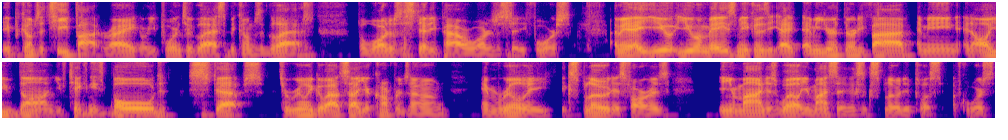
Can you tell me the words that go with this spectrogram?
It becomes a teapot, right? Or you pour into a glass, it becomes a glass. But water is a steady power, water is a steady force. I mean, eh, you you amaze me because I, I, mean you're 35. I mean, and all you've done, you've taken these bold steps to really go outside your comfort zone and really explode as far as in your mind as well. Your mindset has exploded. Plus, of course,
